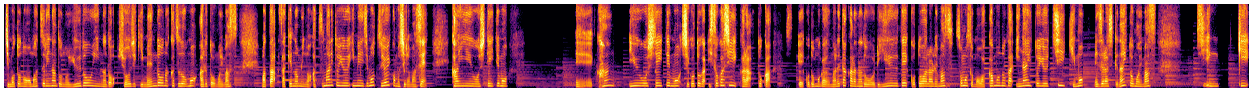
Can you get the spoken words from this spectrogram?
地元のお祭りなどの誘導員など、正直面倒な活動もあると思います。また、酒飲みの集まりというイメージも強いかもしれません。勧誘をしていても、えー勧誘をしていても仕事が忙しいからとか、えー子供が生まれたからなどを理由で断られます。そもそも若者がいないという地域も珍しくないと思います。新規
